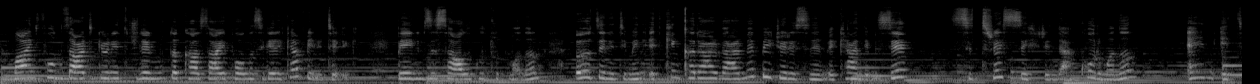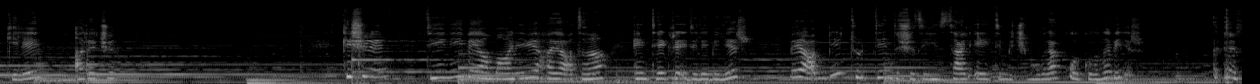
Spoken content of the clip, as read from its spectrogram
Mindfulness artık yöneticilerin mutlaka sahip olması gereken bir nitelik. Beynimizi sağlıklı tutmanın, öz denetimin, etkin karar verme becerisinin ve kendimizi stres zihrinden korumanın en etkili aracı. Kişinin dini veya manevi hayatına entegre edilebilir veya bir tür din dışı zihinsel eğitim biçimi olarak uygulanabilir.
